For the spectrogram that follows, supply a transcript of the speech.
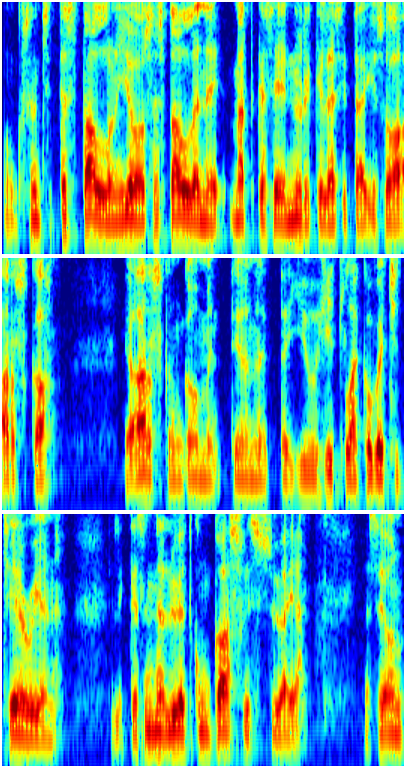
Onko se nyt sitten Stallone? Joo, se Stallone mätkäsee nyrkellä sitä isoa arskaa. Ja Arskan kommentti on, että you hit like a vegetarian. Eli sinne lyöt kuin kasvissyöjä. Ja se on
